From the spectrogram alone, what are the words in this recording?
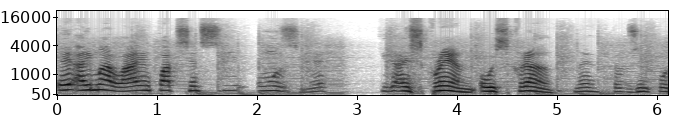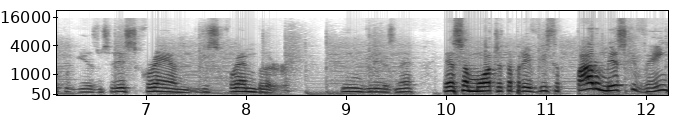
é a Himalayan 411, né? que é Scram, ou Scram, né? traduzindo em português, seria Scram, de Scrambler, em inglês. Né? Essa moto já está prevista para o mês que vem,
